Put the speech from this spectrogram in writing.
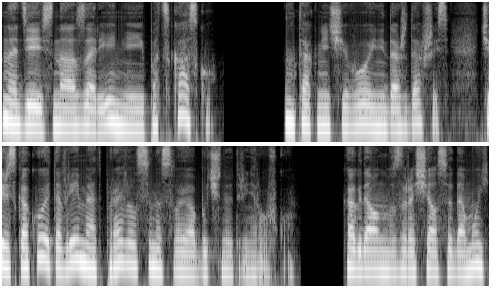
надеясь на озарение и подсказку. Но так ничего и не дождавшись, через какое-то время отправился на свою обычную тренировку. Когда он возвращался домой,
